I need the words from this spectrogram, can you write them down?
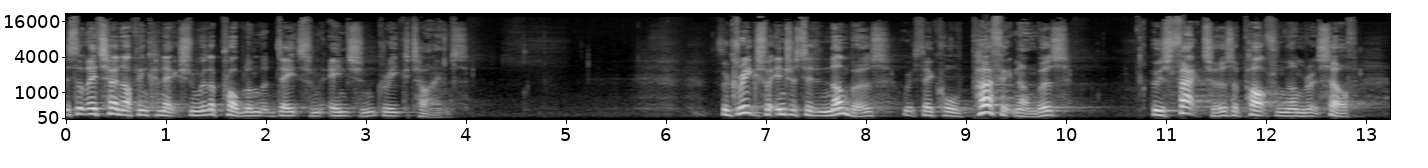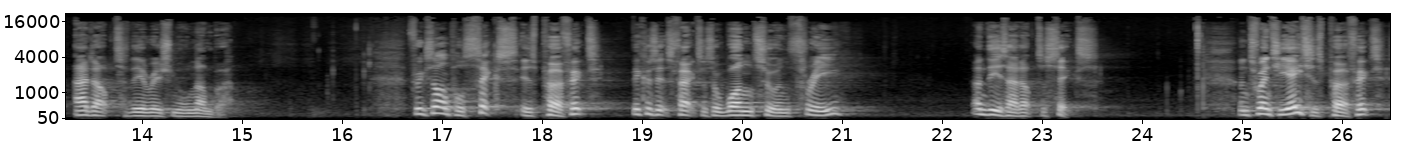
is that they turn up in connection with a problem that dates from ancient Greek times. The Greeks were interested in numbers, which they called perfect numbers, whose factors, apart from the number itself, add up to the original number. For example, 6 is perfect because its factors are 1, 2, and 3, and these add up to 6. And 28 is perfect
